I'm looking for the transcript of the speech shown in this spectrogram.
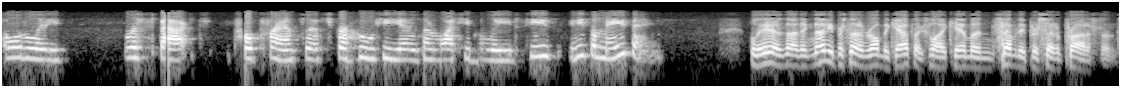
totally respect Pope Francis for who he is and what he believes. He's he's amazing. Well, he is. I think 90% of Roman Catholics like him, and 70% of Protestants.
